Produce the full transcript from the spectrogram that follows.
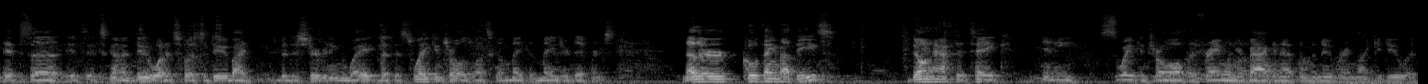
It's uh, it's it's going to do what it's supposed to do by distributing the weight, but the sway control is what's going to make a major difference. Another cool thing about these, don't have to take any sway control off the frame when you're backing up and maneuvering like you do with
